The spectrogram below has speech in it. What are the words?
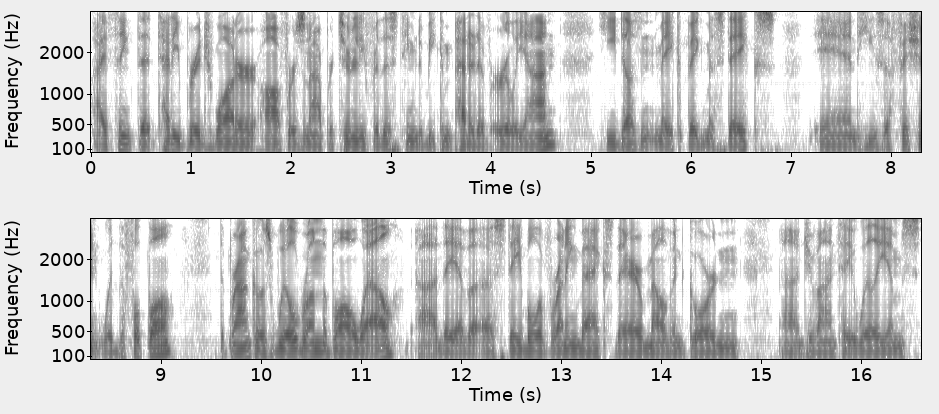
I think that Teddy Bridgewater offers an opportunity for this team to be competitive early on. He doesn't make big mistakes and he's efficient with the football. The Broncos will run the ball well. Uh, they have a, a, stable of running backs there Melvin Gordon, uh, Javonte Williams.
